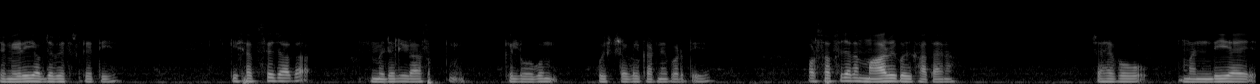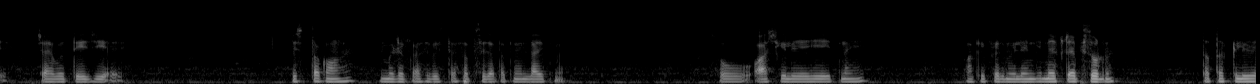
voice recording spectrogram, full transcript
जो मेरी ऑब्जर्वेशन कहती है कि सबसे ज़्यादा मिडिल क्लास के लोगों को स्ट्रगल करनी पड़ती है और सबसे ज़्यादा मार भी कोई खाता है ना, चाहे वो मंदी आए, चाहे वो तेज़ी आए, पिस्ता कौन है? मिडिल क्लास ही पिस्ता सबसे ज़्यादा अपनी लाइफ में। सो आज के लिए ही इतना ही, बाकी फिर मिलेंगे नेक्स्ट एपिसोड में। तब तक के लिए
